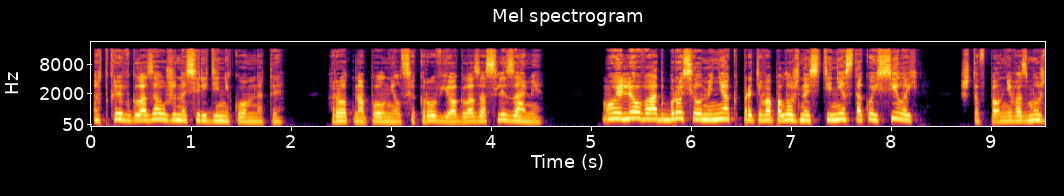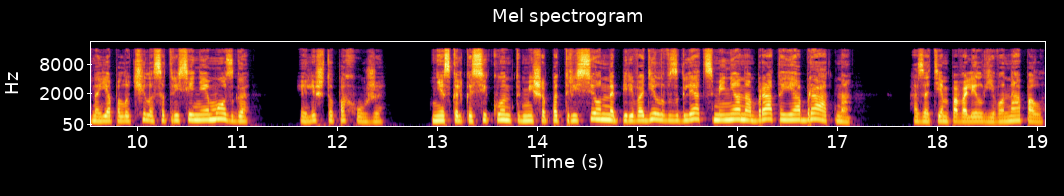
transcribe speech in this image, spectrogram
открыв глаза уже на середине комнаты. Рот наполнился кровью, а глаза слезами. Мой Лёва отбросил меня к противоположной стене с такой силой, что вполне возможно я получила сотрясение мозга или что похуже. Несколько секунд Миша потрясенно переводил взгляд с меня на брата и обратно, а затем повалил его на пол,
